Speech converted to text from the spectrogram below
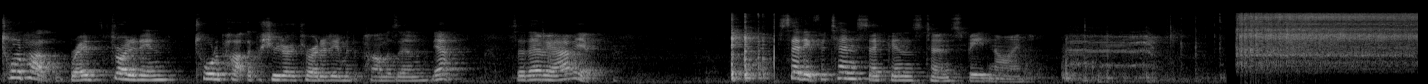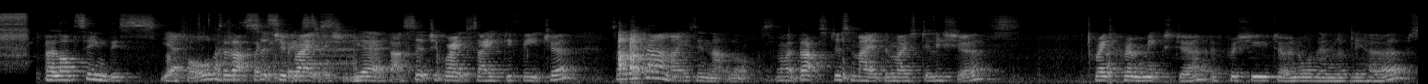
torn apart the bread, thrown it in, torn apart the prosciutto, thrown it in with the parmesan. Yeah, so there we have it. Set it for 10 seconds, turn speed 9. I love seeing this yeah. unfold. So that's like such a, great, station. yeah, that's such a great safety feature. So look how amazing that looks. Like that's just made the most delicious breadcrumb mixture of prosciutto and all them lovely herbs.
